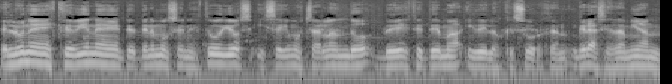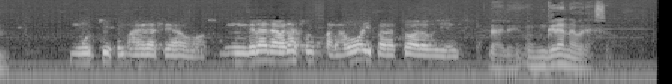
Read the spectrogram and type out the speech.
El lunes que viene te tenemos en estudios y seguimos charlando de este tema y de los que surgen. Gracias, Damián. Muchísimas gracias a vos. Un gran abrazo para vos y para toda la audiencia. Dale, un gran abrazo.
